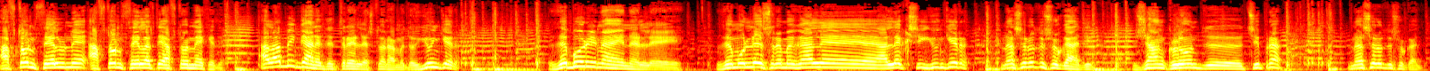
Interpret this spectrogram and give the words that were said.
Αυτόν θέλουνε, αυτόν θέλατε, αυτόν έχετε. Αλλά μην κάνετε τρέλες τώρα με τον Γιούγκερ. Δεν μπορεί να είναι λέει. Δεν μου λες ρε μεγάλε Αλέξη Γιούγκερ να σε ρωτήσω κάτι. Ζαν Κλοντ Τσίπρα να σε ρωτήσω κάτι.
